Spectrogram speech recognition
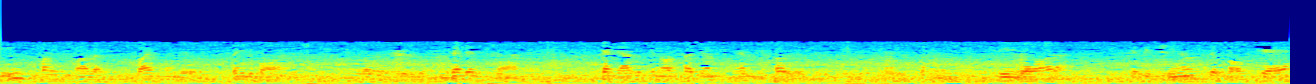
limpa e fala, vai com Deus, tem de bom seleciona. Que aliás o que nós sabemos que temos que fazer. Embora, repetindo, o pessoal quer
